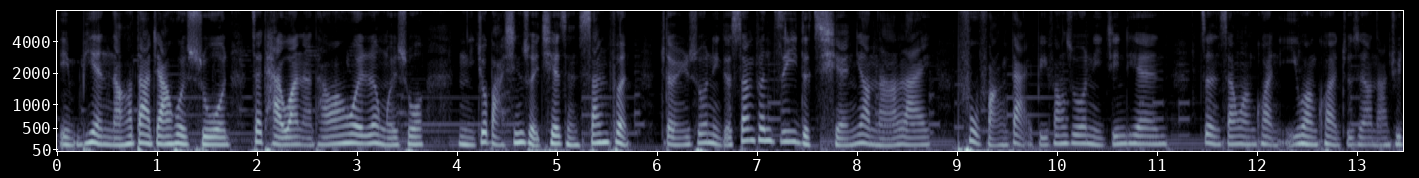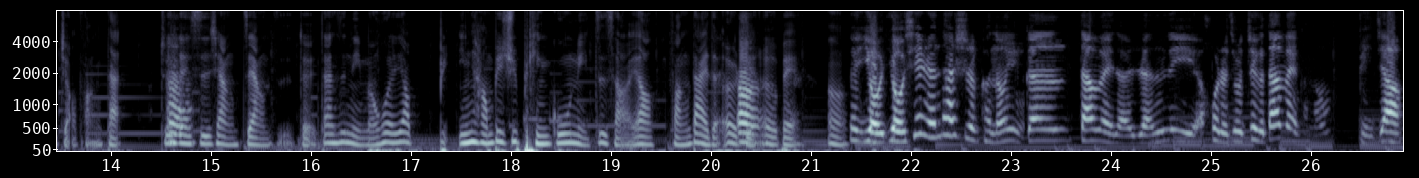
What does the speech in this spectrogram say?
影片，然后大家会说，在台湾啊，台湾会认为说，你就把薪水切成三份，等于说你的三分之一的钱要拿来付房贷，比方说你今天挣三万块，你一万块就是要拿去缴房贷，就类似像这样子，嗯、对。但是你们会要银行必须评估你至少要房贷的二点二倍，嗯，对，有有些人他是可能跟单位的人力，或者就是这个单位可能。比较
